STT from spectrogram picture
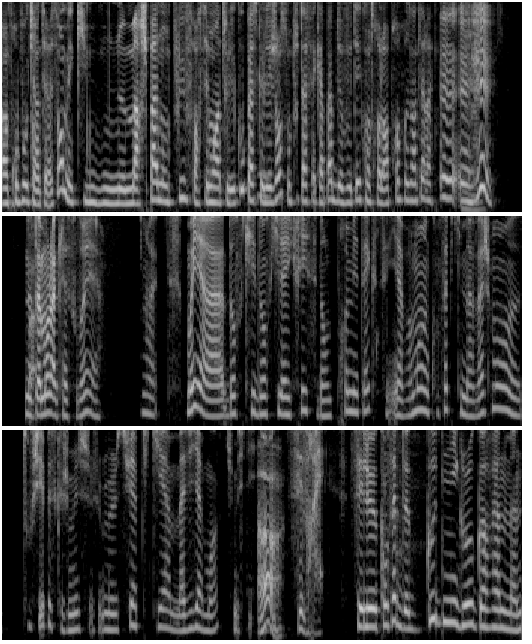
un propos qui est intéressant, mais qui ne marche pas non plus forcément à tous les coups parce que les gens sont tout à fait capables de voter contre leurs propres intérêts. Hum, hum. Notamment la classe ouvrière. Ouais. Moi, il y a, dans ce qui- dans ce qu'il a écrit, c'est dans le premier texte, il y a vraiment un concept qui m'a vachement euh, touchée parce que je me, je me suis appliqué à ma vie à moi. Je me suis dit, Ah. c'est vrai. C'est le concept de Good Negro Government.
